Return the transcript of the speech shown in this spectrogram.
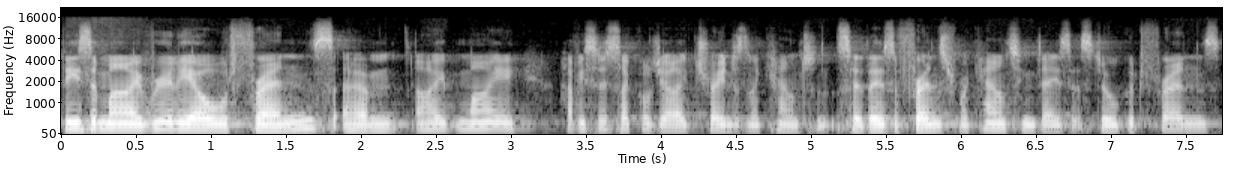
These are my really old friends. Um, I, my, having studied psychology, I trained as an accountant. So those are friends from accounting days that are still good friends.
